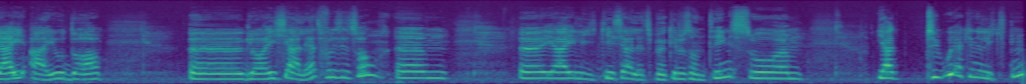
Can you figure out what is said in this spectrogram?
jeg er jo da eh, glad i kjærlighet, for å si det sånn. Um, eh, jeg liker kjærlighetsbøker og sånne ting, så jeg tror jeg kunne likt den,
